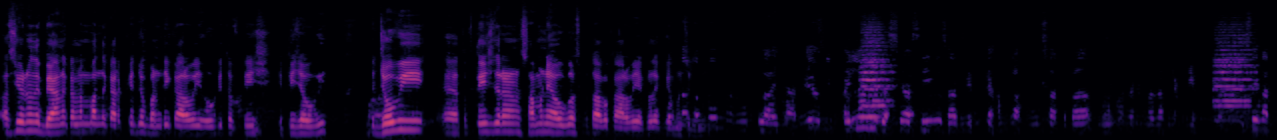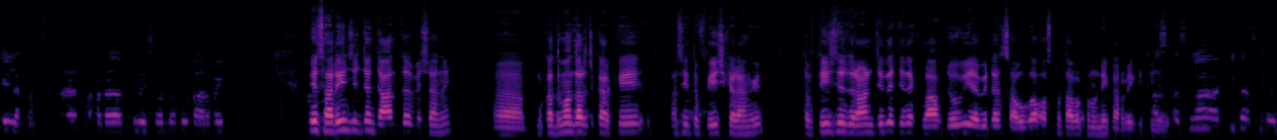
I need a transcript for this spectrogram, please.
ਅਸੀਂ ਉਹਨਾਂ ਦੇ ਬਿਆਨ ਕਲਮਬੰਦ ਕਰਕੇ ਜੋ ਬੰਦੀ ਕਾਰਵਾਈ ਹੋਊਗੀ, ਤਫਤੀਸ਼ ਕੀਤੀ ਜਾਊਗੀ। ਤੇ ਜੋ ਵੀ ਤਫਤੀਸ਼ ਦੌਰਾਨ ਸਾਹਮਣੇ ਆਊਗਾ ਉਸ ਮੁਤਾਬਕ ਕਾਰਵਾਈ ਅਗਲੇ ਅੱਗੇ ਮੁਨਸਲ ਲਾਏ ਇਹ ਸਾਰੀਆਂ ਚੀਜ਼ਾਂ ਜਾਂਚ ਦਾ ਵਿਸ਼ਾ ਨੇ। ਮੁਕਦਮਾ ਦਰਜ ਕਰਕੇ ਅਸੀਂ ਤਫਤੀਸ਼ ਕਰਾਂਗੇ। ਤਫਤੀਸ਼ ਦੇ ਦੌਰਾਨ ਜਿਹਦੇ ਜਿਹਦੇ ਖਿਲਾਫ ਜੋ ਵੀ ਐਵੀਡੈਂਸ ਆਊਗਾ ਉਸ ਮੁਤਾਬਕ ਕਾਨੂੰਨੀ ਕਾਰਵਾਈ ਕੀਤੀ ਜਾਊਗੀ।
